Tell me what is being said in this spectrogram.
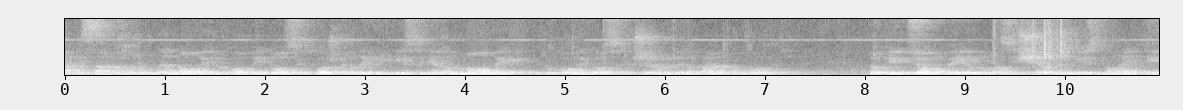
Ім'я і саме головне новий духовний досвід. Кожний великий піст дає нам новий духовний досвід, якщо його людина правильно проходить. То крім цього періоду у нас є ще один піст, маленький,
